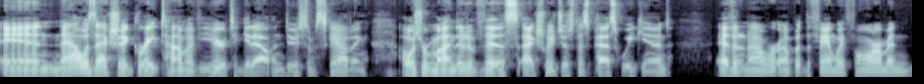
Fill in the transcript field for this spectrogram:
And now is actually a great time of year to get out and do some scouting. I was reminded of this actually just this past weekend. Evan and I were up at the family farm and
